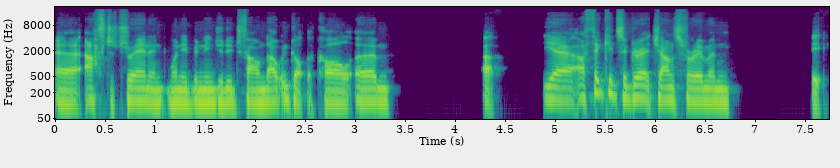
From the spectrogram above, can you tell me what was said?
uh, after training when he'd been injured. He'd found out he got the call. Um, uh, yeah, I think it's a great chance for him, and it,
